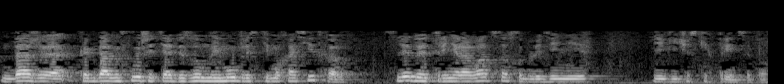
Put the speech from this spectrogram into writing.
Даже когда вы слышите о безумной мудрости махасидхов, следует тренироваться в соблюдении йогических принципов.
